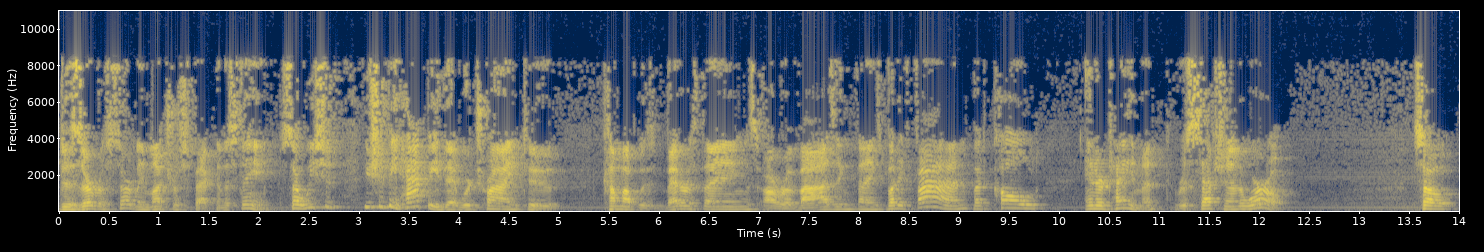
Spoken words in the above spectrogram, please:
deserveth certainly much respect and esteem. So we should you should be happy that we're trying to come up with better things or revising things, but it's fine, but cold entertainment, reception in the world. So,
